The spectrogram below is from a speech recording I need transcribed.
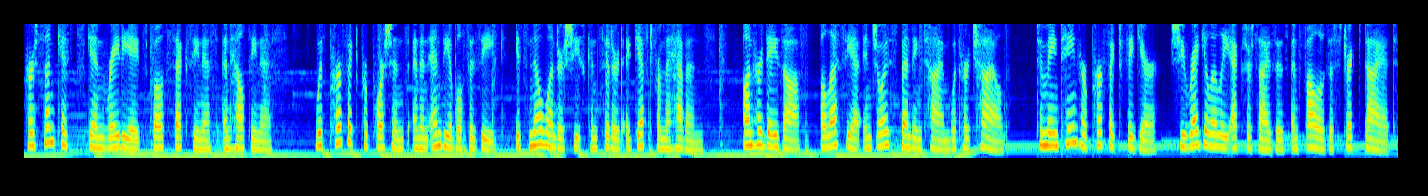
Her sun-kissed skin radiates both sexiness and healthiness. With perfect proportions and an enviable physique, it's no wonder she's considered a gift from the heavens. On her days off, Alessia enjoys spending time with her child, to maintain her perfect figure, she regularly exercises and follows a strict diet.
